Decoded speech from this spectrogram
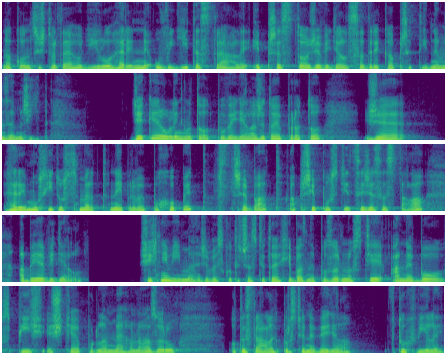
na konci čtvrtého dílu Harry neuvidí testrály i přesto, že viděl Cedrika před týdnem zemřít. J.K. Rowling na to odpověděla, že to je proto, že Harry musí tu smrt nejprve pochopit, vstřebat a připustit si, že se stala, aby je viděl. Všichni víme, že ve skutečnosti to je chyba z nepozornosti, anebo spíš ještě podle mého názoru o testrálech prostě nevěděla v tu chvíli.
